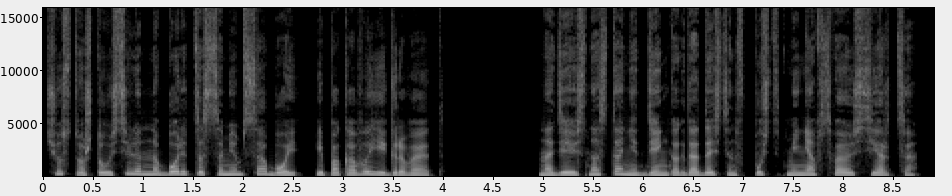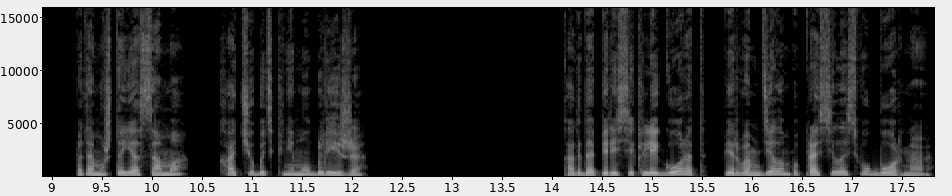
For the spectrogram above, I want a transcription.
Чувство, что усиленно борется с самим собой и пока выигрывает. Надеюсь, настанет день, когда Дестин впустит меня в свое сердце, потому что я сама хочу быть к нему ближе. Когда пересекли город, первым делом попросилась в уборную.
